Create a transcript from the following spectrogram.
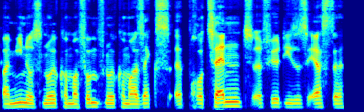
bei minus 0,5, 0,6 äh, Prozent äh, für dieses erste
